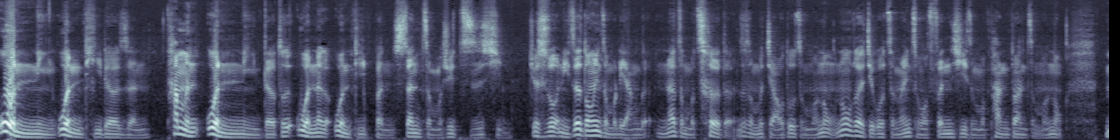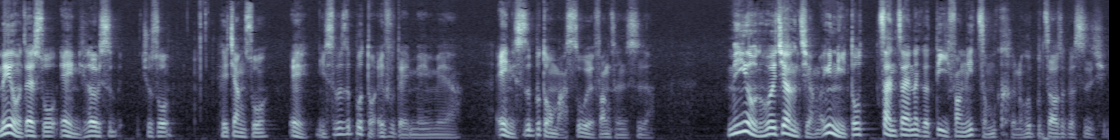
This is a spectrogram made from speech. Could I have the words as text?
问你问题的人，他们问你的都是问那个问题本身怎么去执行，就是说你这东西怎么量的，你那怎么测的，这什么角度怎么弄，弄出来结果怎么你怎么分析，怎么判断，怎么弄，没有在说，哎、你是不是就说可以这样说，哎、你是不是不懂 F 等于 ma 啊？哎、你是不是不懂马斯韦方程式啊？没有人会这样讲，因为你都站在那个地方，你怎么可能会不知道这个事情？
